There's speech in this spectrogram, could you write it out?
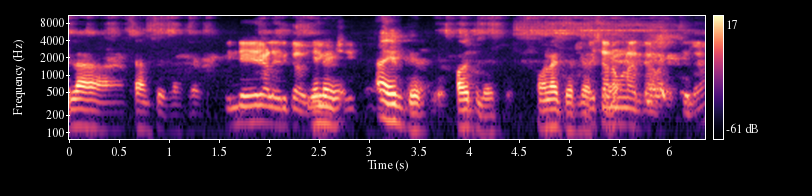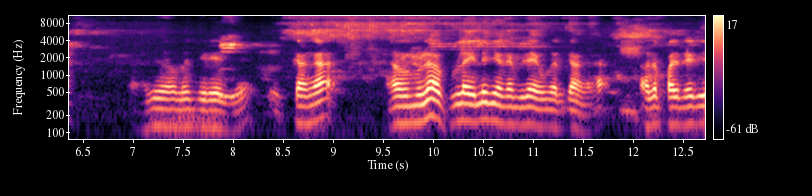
எல்லாம் சான்ஸ் இருக்காங்க. இந்த ஏரியால இருக்கா இல்லை. ஆ இருக்கு இருக்கு. பக்கத்தில் இருக்கு. ஒன்றா தெரியல. வயசானவங்களாம் இருக்காங்க கட்சியில? அது அவ்வளோ தெரியாது. இருக்காங்க. அவங்க ஃபுல்லாக இளைஞர் நம்பி தான் இவங்க இருக்காங்க. அதை பதினெட்டு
